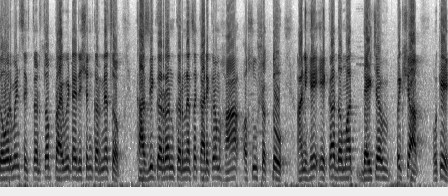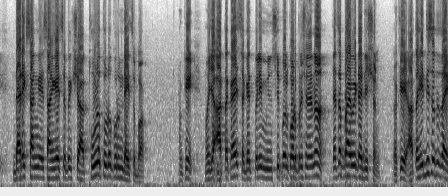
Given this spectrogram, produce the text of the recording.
गव्हर्नमेंट सेक्टरचं प्रायव्हेटायझेशन करण्याचं खाजगीकरण करण्याचा कार्यक्रम हा असू शकतो. आणि हे एका दमात द्यायच्यापेक्षा ओके डायरेक्ट सांगाय सांगायच्यापेक्षा थोडं थोडं करून द्यायचं बा. ओके म्हणजे आता काय सगळ्यात पहिले म्युन्सिपल कॉर्पोरेशन आहे ना त्याचं प्रायव्हेटायझेशन ओके आता हे दिसतच आहे.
